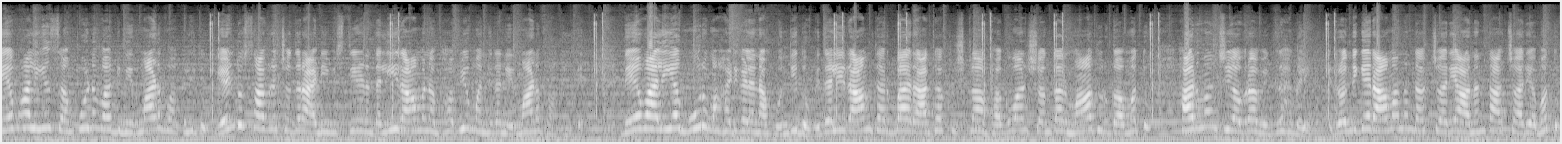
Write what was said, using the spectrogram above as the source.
ದೇವಾಲಯ ಸಂಪೂರ್ಣವಾಗಿ ನಿರ್ಮಾಣವಾಗಲಿದ್ದು, ಎಂಟು ಸಾವಿರ ಚದರ ಅಡಿ ವಿಸ್ತೀರ್ಣದಲ್ಲಿ ರಾಮನ ಭವ್ಯ ಮಂದಿರ ನಿರ್ಮಾಣವಾಗಲಿದೆ. ದೇವಾಲಯ ಮೂರು ಮಹಡಿಗಳನ್ನು ಹೊಂದಿದ್ದು, ಇದರಲ್ಲಿ ರಾಮ್ ದರ್ಬಾರ್, ರಾಧಾಕೃಷ್ಣ, ಭಗವಾನ್ ಶಂಕರ್, ಮಾ ದುರ್ಗಾ ಮತ್ತು ಹನುಮಂಜಿ ಅವರ ವಿಗ್ರಹಗಳಿವೆ. ಇದರೊಂದಿಗೆ ರಾಮಾನಂದಾಚಾರ್ಯ, ಅನಂತಾಚಾರ್ಯ ಮತ್ತು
